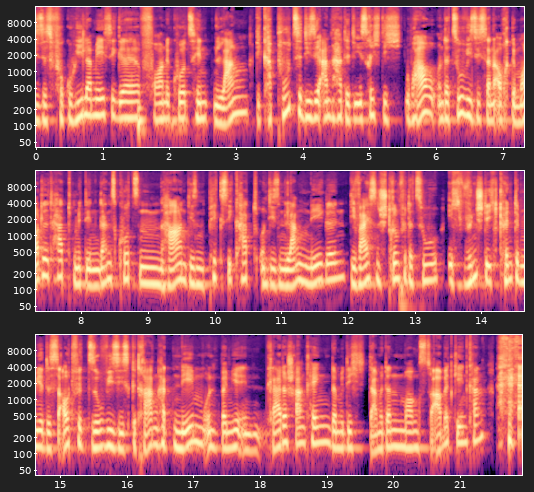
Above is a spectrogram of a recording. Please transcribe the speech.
dieses Fokuhila-mäßige, vorne kurz, hinten lang. Die Kapuze, die sie anhatte, die ist richtig wow. Und dazu, wie sie es dann auch gemodelt hat, mit den ganz kurzen Haaren, diesen Pixie-Cut und diesen diesen langen Nägeln, die weißen Strümpfe dazu. Ich wünschte, ich könnte mir das Outfit so, wie sie es getragen hat, nehmen und bei mir in den Kleiderschrank hängen, damit ich damit dann morgens zur Arbeit gehen kann.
